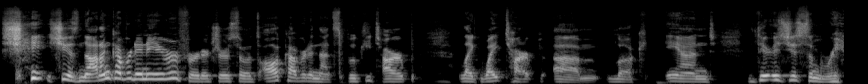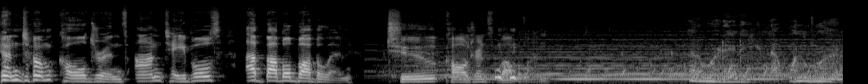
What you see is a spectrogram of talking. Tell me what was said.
she she has not uncovered any of her furniture, so it's all covered in that spooky tarp, like white tarp um look. And there is just some random cauldrons on tables, a bubble bubbling. Two cauldrons bubbling. Not a word, Andy. Not one word.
